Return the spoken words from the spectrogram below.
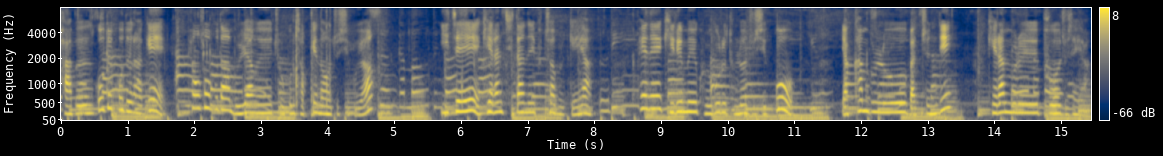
밥은 꼬들꼬들하게 평소보다 물량을 조금 적게 넣어주시고요. 이제 계란 지단을 붙여볼게요. 팬에 기름을 골고루 둘러주시고 약한 불로 맞춘 뒤 계란물을 부어주세요.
